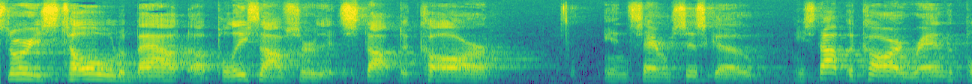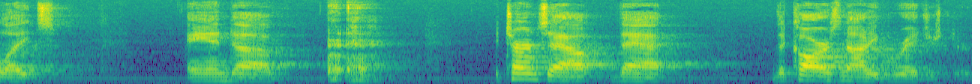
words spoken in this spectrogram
Story is told about a police officer that stopped a car in San Francisco. He stopped the car, he ran the plates, and uh, it turns out that the car is not even registered.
